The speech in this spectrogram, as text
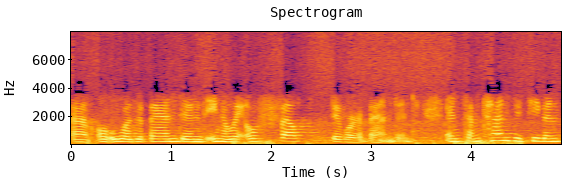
um, or was abandoned in a way, or felt they were abandoned. And sometimes it even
